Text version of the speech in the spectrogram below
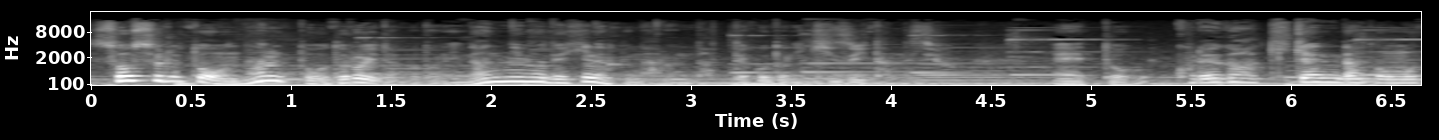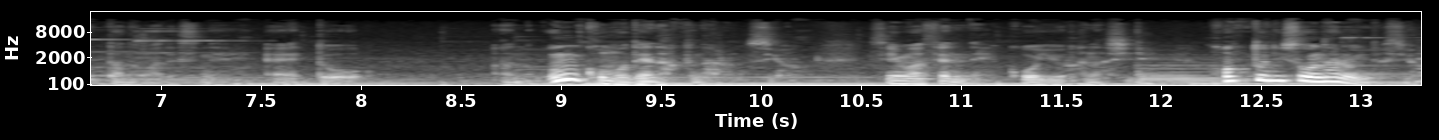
そうするとなんと驚いたことに何にもできなくなるんだってことに気づいたんですよ。えっ、ー、とこれが危険だと思ったのはですねえっ、ー、とあのうんこも出なくなるんですよ。すいませんねこういう話で。本当にそうなるんですよ。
